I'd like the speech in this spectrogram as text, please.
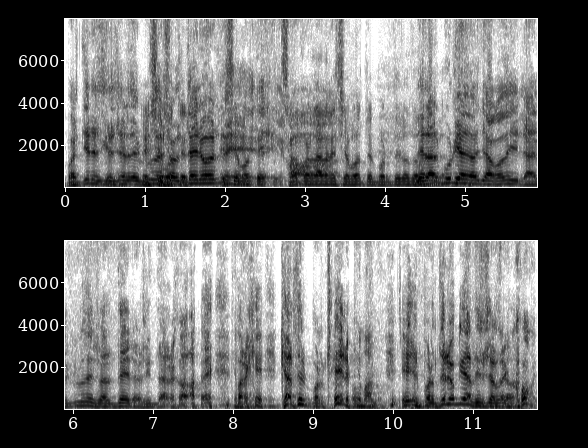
pues tienes que ser del club de solteros. Ese bote, se va a acordar de ese bote el portero. De la Almunia de Doña Godina, el club de solteros y tal. Porque, ¿Qué hace el portero? Qué malo. El portero que hace se recoge.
